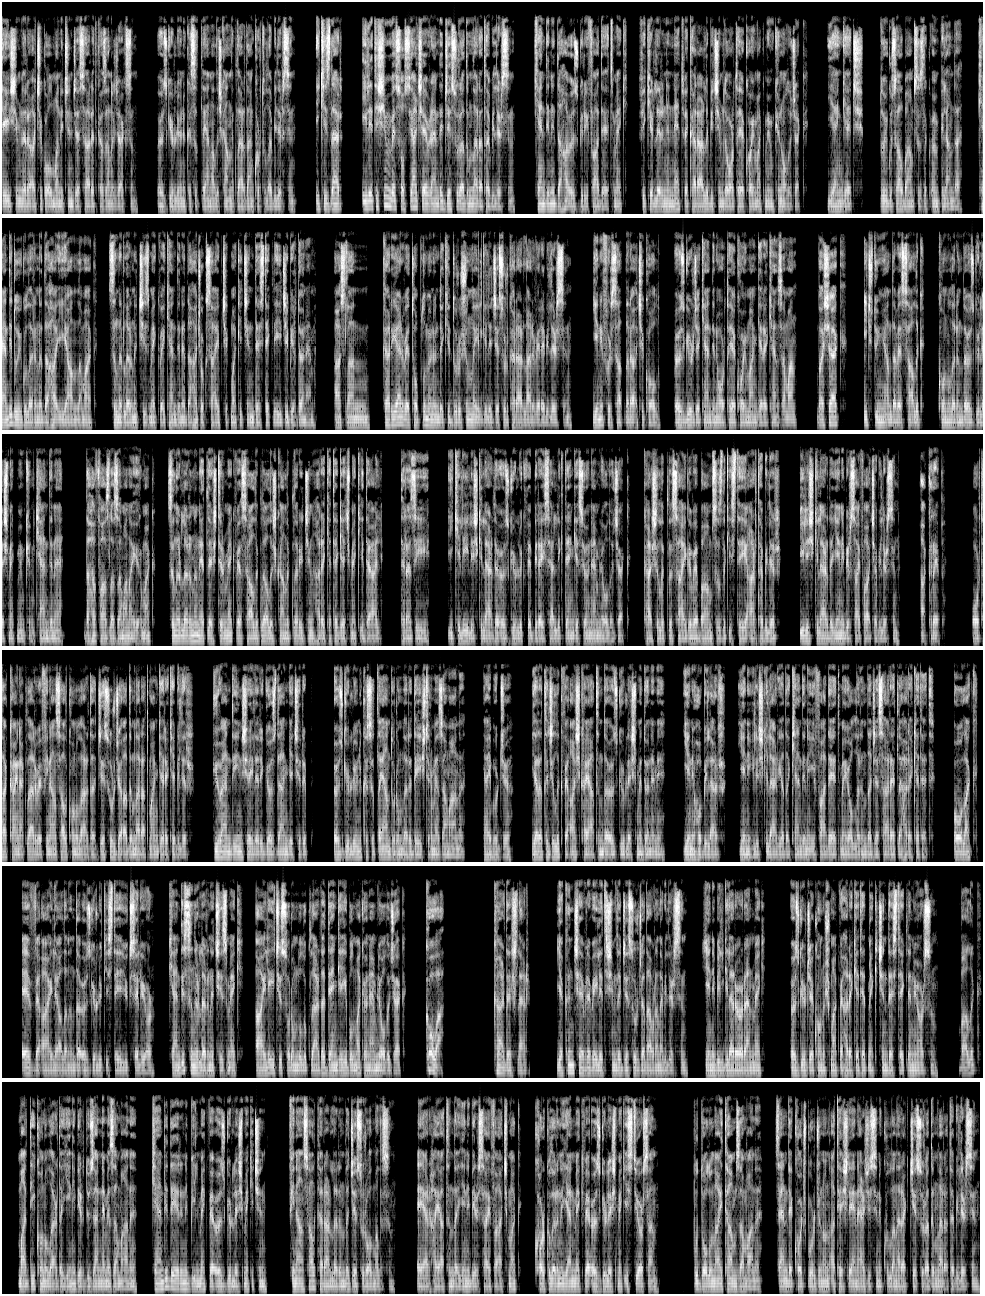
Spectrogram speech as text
değişimlere açık olman için cesaret kazanacaksın. Özgürlüğünü kısıtlayan alışkanlıklardan kurtulabilirsin. İkizler, iletişim ve sosyal çevrende cesur adımlar atabilirsin. Kendini daha özgür ifade etmek, fikirlerini net ve kararlı biçimde ortaya koymak mümkün olacak. Yengeç, duygusal bağımsızlık ön planda. Kendi duygularını daha iyi anlamak, sınırlarını çizmek ve kendine daha çok sahip çıkmak için destekleyici bir dönem. Aslan, kariyer ve toplum önündeki duruşunla ilgili cesur kararlar verebilirsin. Yeni fırsatlara açık ol, özgürce kendini ortaya koyman gereken zaman. Başak, iç dünyanda ve sağlık konularında özgürleşmek mümkün kendine. Daha fazla zaman ayırmak, sınırlarını netleştirmek ve sağlıklı alışkanlıklar için harekete geçmek ideal. Terazi, ikili ilişkilerde özgürlük ve bireysellik dengesi önemli olacak. Karşılıklı saygı ve bağımsızlık isteği artabilir, ilişkilerde yeni bir sayfa açabilirsin. Akrep, ortak kaynaklar ve finansal konularda cesurca adımlar atman gerekebilir. Güvendiğin şeyleri gözden geçirip, özgürlüğünü kısıtlayan durumları değiştirme zamanı. Yay burcu, yaratıcılık ve aşk hayatında özgürleşme dönemi, yeni hobiler, yeni ilişkiler ya da kendini ifade etme yollarında cesaretle hareket et. Oğlak, ev ve aile alanında özgürlük isteği yükseliyor. Kendi sınırlarını çizmek, aile içi sorumluluklarda dengeyi bulmak önemli olacak. Kova Kardeşler, yakın çevre ve iletişimde cesurca davranabilirsin. Yeni bilgiler öğrenmek, özgürce konuşmak ve hareket etmek için destekleniyorsun. Balık, maddi konularda yeni bir düzenleme zamanı, kendi değerini bilmek ve özgürleşmek için finansal kararlarında cesur olmalısın. Eğer hayatında yeni bir sayfa açmak, korkularını yenmek ve özgürleşmek istiyorsan, bu dolunay tam zamanı. Sen de Koç burcunun ateşli enerjisini kullanarak cesur adımlar atabilirsin.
